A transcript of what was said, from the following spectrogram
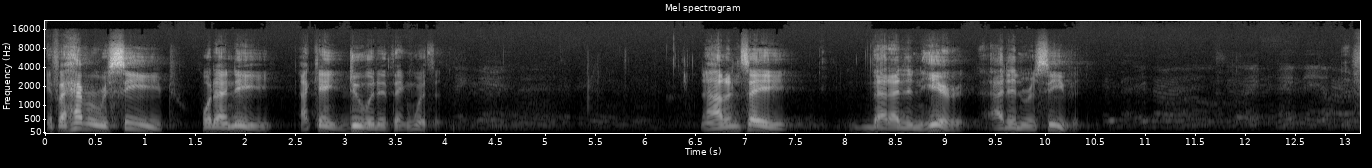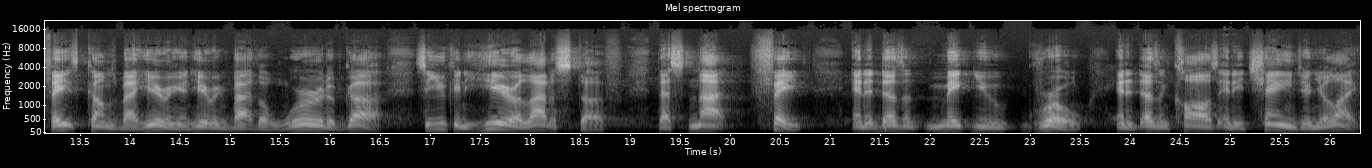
if I haven't received what I need, I can't do anything with it. Now, I didn't say that I didn't hear it, I didn't receive it. Faith comes by hearing, and hearing by the Word of God. See, you can hear a lot of stuff that's not faith, and it doesn't make you grow and it doesn't cause any change in your life.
